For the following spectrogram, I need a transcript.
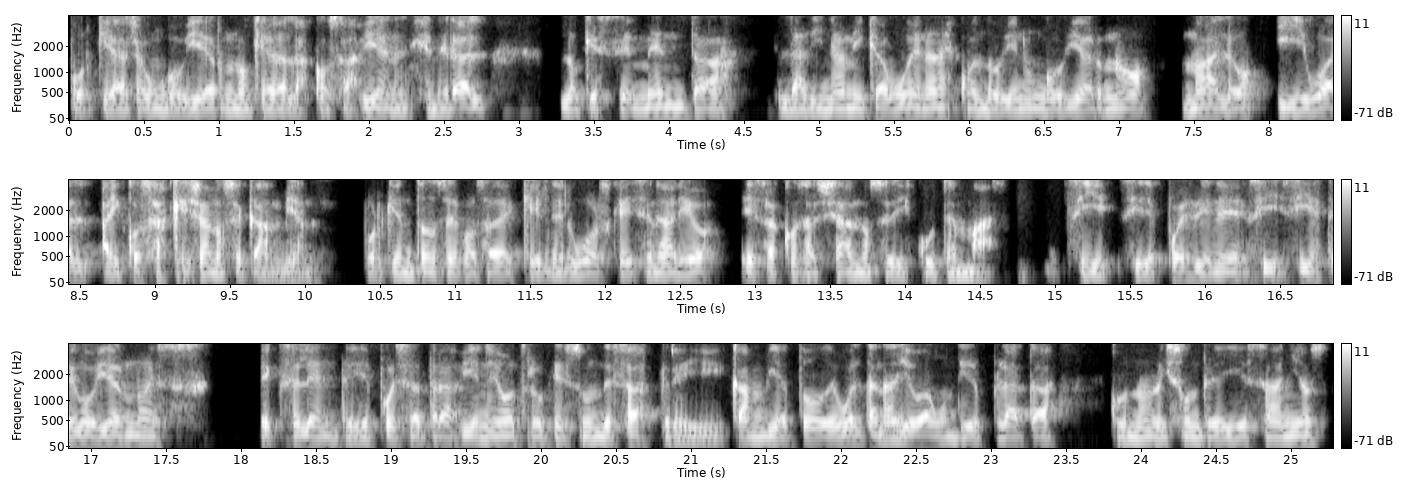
porque haya un gobierno que haga las cosas bien. En general, lo que cementa la dinámica buena es cuando viene un gobierno malo y igual hay cosas que ya no se cambian, porque entonces vos sabés que en el worst case escenario esas cosas ya no se discuten más. Si, si después viene, si, si este gobierno es excelente y después atrás viene otro que es un desastre y cambia todo de vuelta, nadie va a hundir plata con un horizonte de 10 años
